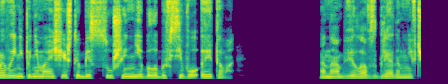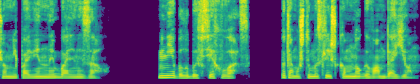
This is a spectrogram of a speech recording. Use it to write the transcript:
Вы не понимающие, что без суши не было бы всего этого. Она обвела взглядом ни в чем не повинный бальный зал. Не было бы всех вас потому что мы слишком много вам даем.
